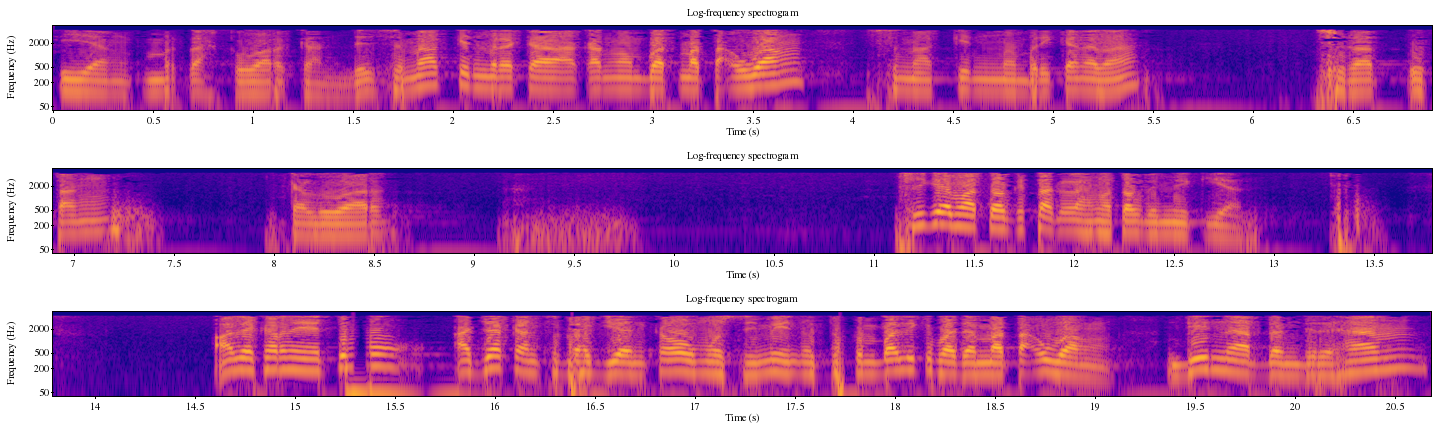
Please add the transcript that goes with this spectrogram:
yang pemerintah keluarkan. Jadi semakin mereka akan membuat mata uang, semakin memberikan apa? Surat utang keluar. Sehingga mata kita adalah mata demikian. Oleh karena itu, ajakan sebagian kaum muslimin untuk kembali kepada mata uang dinar dan dirham,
